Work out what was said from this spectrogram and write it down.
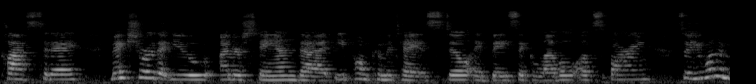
class today. Make sure that you understand that Ippon Kumite is still a basic level of sparring. So you want to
